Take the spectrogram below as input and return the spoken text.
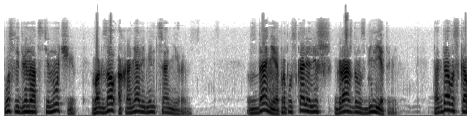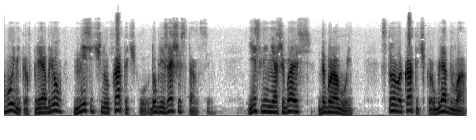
После двенадцати ночи вокзал охраняли милиционеры. В здание пропускали лишь граждан с билетами. Тогда Воскобойников приобрел месячную карточку до ближайшей станции. Если не ошибаюсь, до Боровой. Стоила карточка рубля два.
